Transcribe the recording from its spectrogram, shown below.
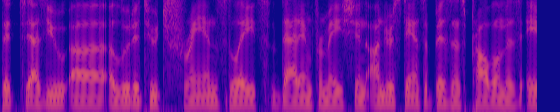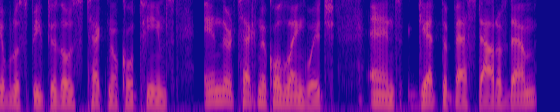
that, as you uh, alluded to, translates that information, understands the business problem, is able to speak to those technical teams in their technical language, and get the best out of them,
